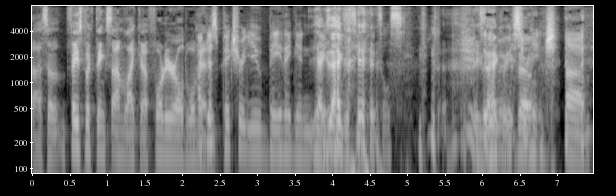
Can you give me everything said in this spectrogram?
Uh, so Facebook thinks I'm like a 40 year old woman. I'm just picturing you bathing in Yeah, exactly. Pixels. exactly So, strange. um,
